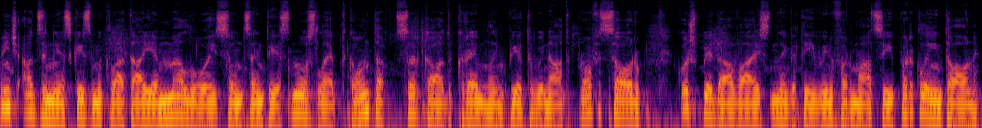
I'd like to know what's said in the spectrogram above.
Viņš atzinies, ka izmeklētājiem melojas un centies noslēpt kontaktus ar kādu Kremlim pietuvinātu profesoru, kurš piedāvājis negatīvu informāciju par Klintoni.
